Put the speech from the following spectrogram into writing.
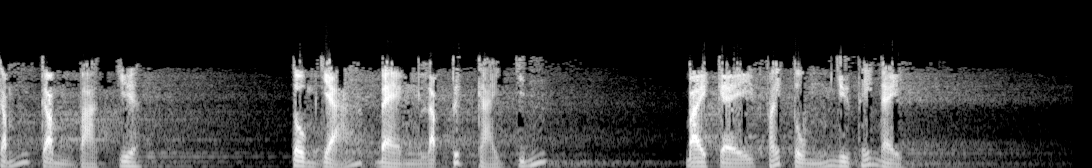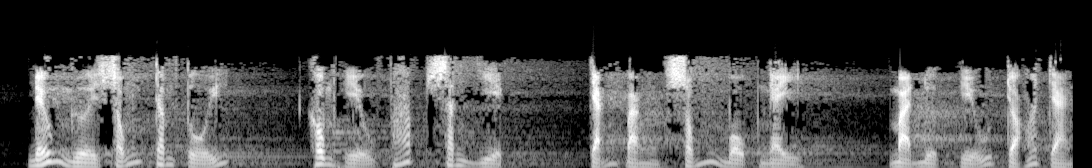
cấm cầm bà kia. Tôn giả bèn lập tức cải chính. Bài kệ phải tụng như thế này: Nếu người sống trăm tuổi không hiểu pháp sanh diệt, chẳng bằng sống một ngày mà được hiểu rõ ràng.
